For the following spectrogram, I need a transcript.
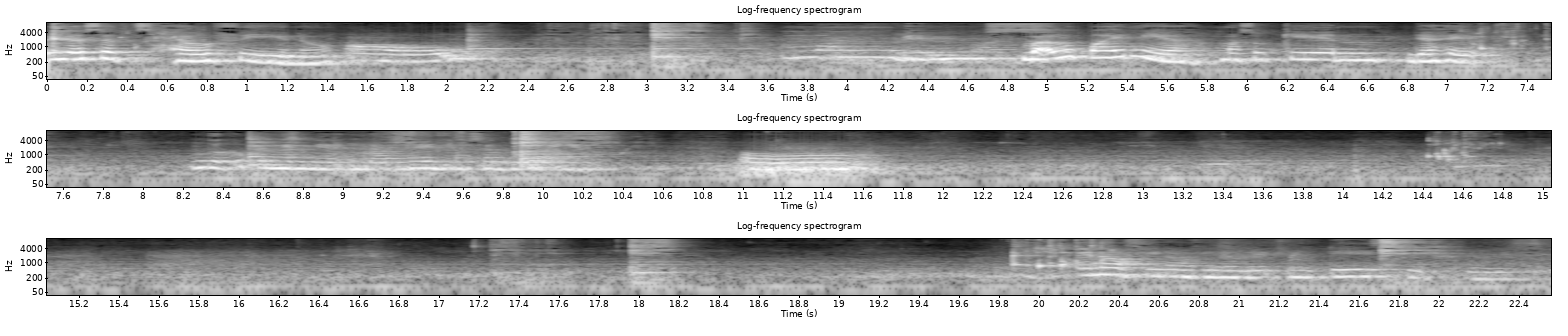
Because it's healthy, you know. Oh. Mung beans. Mbak lupa ini ya, masukin jahe. Enggak, aku pengen ya, ngerasain rasa gulanya. Oh. Enough, enough, enough. Let me taste it first.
